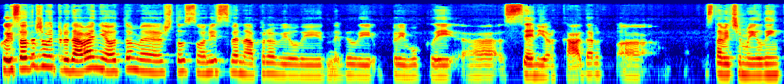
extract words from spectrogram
koji su održali predavanje o tome što su oni sve napravili, ne bili privukli senior kadar. stavit ćemo i link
